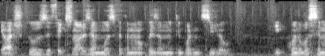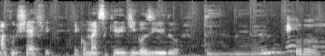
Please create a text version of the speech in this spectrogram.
Eu acho que os efeitos sonoros e a música também é uma coisa muito importante desse jogo. E quando você mata um chefe e começa aquele jinglezinho do.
